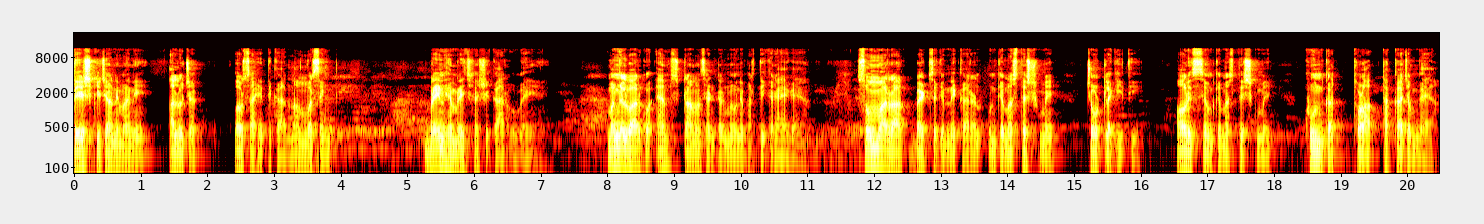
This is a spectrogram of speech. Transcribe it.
देश के जाने माने आलोचक और साहित्यकार नामवर सिंह ब्रेन हेमरेज का शिकार हो गए हैं। मंगलवार को एम्स ट्रामा सेंटर में उन्हें भर्ती कराया गया। सोमवार रात बेड से गिरने के कारण उनके मस्तिष्क में चोट लगी थी और इससे उनके मस्तिष्क में खून का थोड़ा थक्का जम गया।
